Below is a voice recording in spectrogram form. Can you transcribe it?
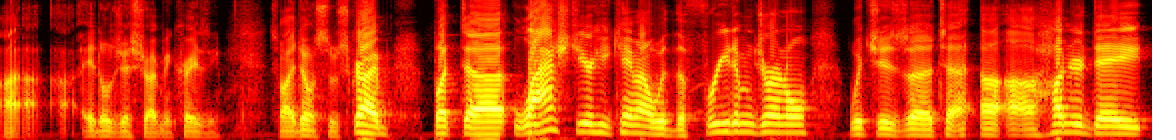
uh, it'll just drive me crazy. So I don't subscribe. But uh, last year he came out with the Freedom Journal, which is uh, uh, a hundred day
